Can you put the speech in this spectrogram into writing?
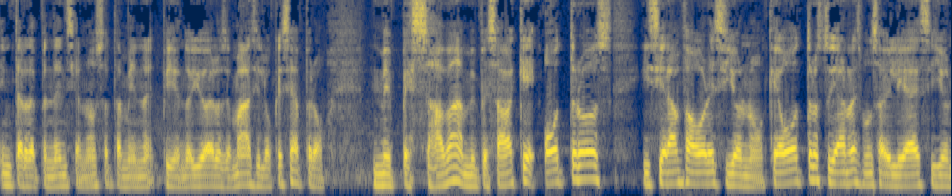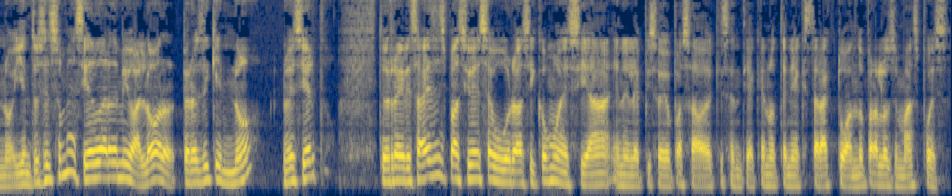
interdependencia, ¿no? O sea, también pidiendo ayuda de los demás y lo que sea, pero me pesaba, me pesaba que otros hicieran favores y yo no, que otros tuvieran responsabilidades y yo no. Y entonces eso me hacía dudar de mi valor, pero es de que no, no es cierto. Entonces regresar a ese espacio de seguro, así como decía en el episodio pasado de que sentía que no tenía que estar actuando para los demás, pues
